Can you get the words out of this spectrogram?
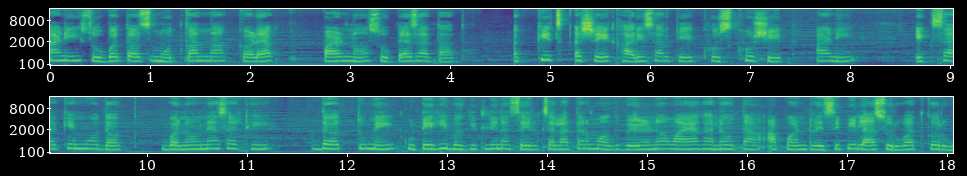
आणि सोबतच मोदकांना कड्या पाडणं सोप्या जातात. नक्कीच असे खारीसारखे खुसखुशीत आणि एकसारखे मोदक बनवण्यासाठी पद्धत तुम्ही कुठेही बघितली नसेल चला तर मग वेळ न वाया घालवता आपण रेसिपीला सुरुवात करू.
